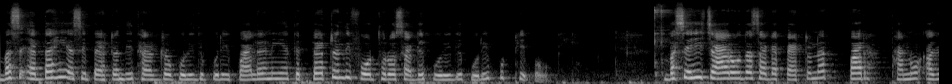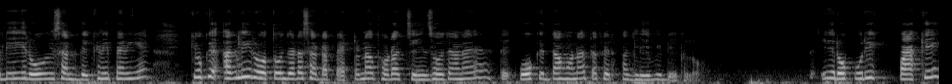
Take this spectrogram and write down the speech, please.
ਬਸ ਐਦਾਂ ਹੀ ਅਸੀਂ ਪੈਟਰਨ ਦੀ ਥਰਡ ਰੋ ਪੂਰੀ ਦੀ ਪੂਰੀ ਪਾ ਲੈਣੀ ਹੈ ਤੇ ਪੈਟਰਨ ਦੀ ਫੋਰਥ ਰੋ ਸਾਡੀ ਪੂਰੀ ਦੀ ਪੂਰੀ ਪੁੱਠੀ ਪਊਗੀ। ਬਸ ਇਹੀ ਚਾਰ ਰੋ ਦਾ ਸਾਡਾ ਪੈਟਰਨ ਹੈ ਪਰ ਤੁਹਾਨੂੰ ਅਗਲੀ ਰੋ ਵੀ ਸਾਨੂੰ ਦੇਖਣੀ ਪੈਣੀ ਹੈ, ਕਿਉਂਕਿ ਅਗਲੀ ਰੋ ਤੋਂ ਜਿਹੜਾ ਸਾਡਾ ਪੈਟਰਨ ਆ ਥੋੜਾ ਚੇਂਜ ਹੋ ਜਾਣਾ ਹੈ ਤੇ ਉਹ ਕਿੱਦਾਂ ਹੋਣਾ ਤਾਂ ਫਿਰ ਅਗਲੀ ਵੀ ਦੇਖ ਲਓ। ਤੇ ਇਹ ਰੋ ਪੂਰੀ ਪਾ ਕੇ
